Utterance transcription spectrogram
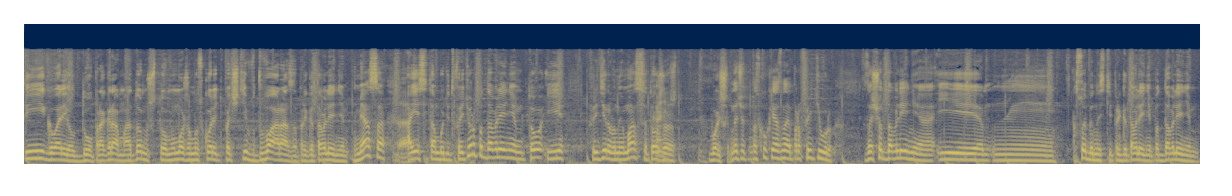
Ты говорил до программы о том, что мы можем ускорить почти в два раза приготовление мяса. Да. А если там будет фритюр под давлением, то и фритированные массы тоже Конечно. больше. Значит, насколько я знаю про фритюр, за счет давления и особенностей приготовления под давлением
